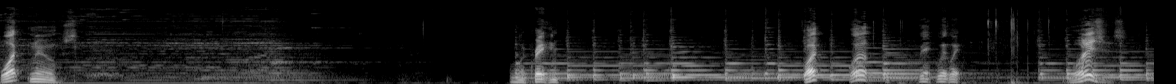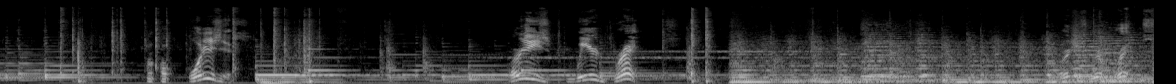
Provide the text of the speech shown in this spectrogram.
What news? Oh, Look, Creighton. What? What? Wait, wait, wait. What is this? Oh, oh, What is this? What are these weird bricks? What are these weird bricks?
